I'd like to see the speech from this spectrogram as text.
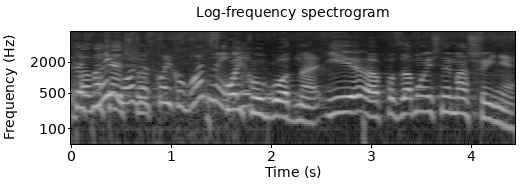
То есть мыть можно сколько угодно и- Сколько угодно. И э, в посудомоечной машине.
